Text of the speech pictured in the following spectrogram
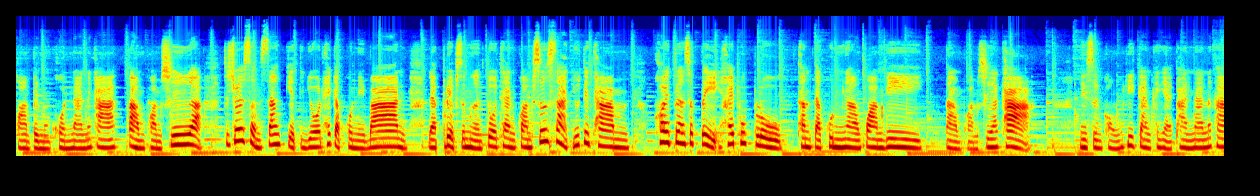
ความเป็นมงคลนั้นนะคะ ตามความเชื่อ จะช่วยเสริมสร้างเกียรติยศให้กับคนในบ้าน และเปรียบเสมือนตัวแทนความซื่อสัตย์ยุติธรรม คอยเตือนสติให้ผู้ปลูกทำแต่คุณงามความดี ตามความเชื่อค่ะ ในส่วนของวิธีการขยายพันธุ์นั้นนะคะ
